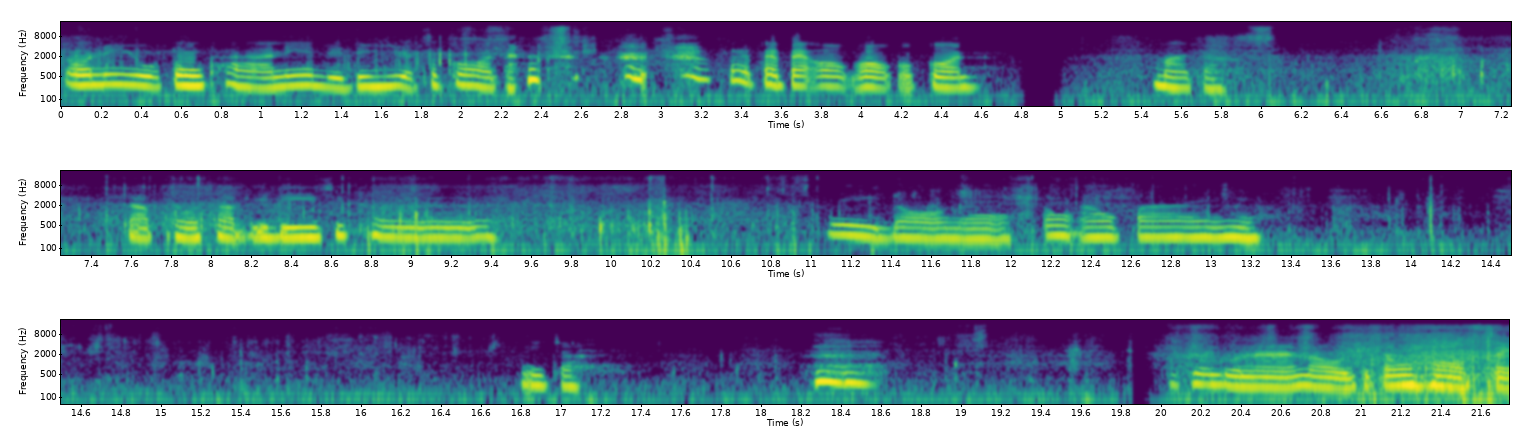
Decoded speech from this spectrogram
โอ้นี่อยู่ตรงขานี่เดี๋ยวจะเหยียบซะก่อน ไปไปไปออกออกออกก่อน มาจ้ะ จับโทรศัพท์ดีๆสิเธอ นี่ดอกเนี่ยต้องเอาไป นี่จ้ะเพื่อนดูนะ เราจะต้องหอบใส่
